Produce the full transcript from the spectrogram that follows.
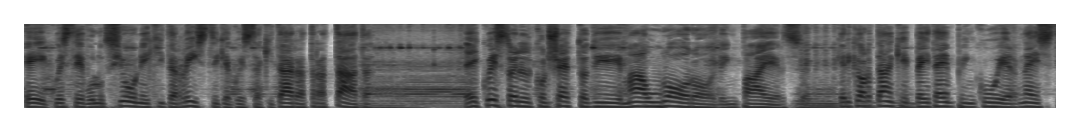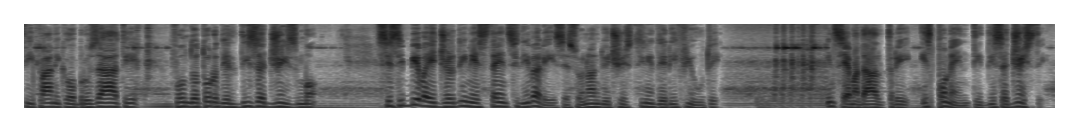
e queste evoluzioni chitarristiche, questa chitarra trattata. E questo è il concetto di Mauroro The Empires, che ricorda anche i bei tempi in cui Ernesti Panico Brusati, fondatore del disagismo, si esibiva ai giardini estensi di Varese suonando i cestini dei rifiuti, insieme ad altri esponenti disagisti.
